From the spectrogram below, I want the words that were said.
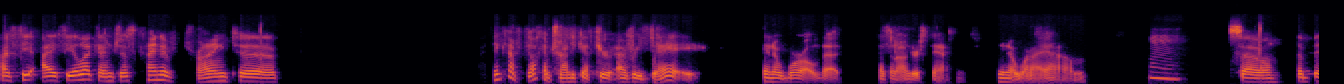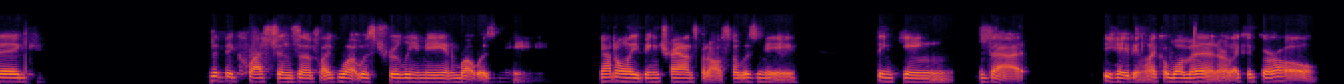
i feel i feel like i'm just kind of trying to i think i feel like i'm trying to get through every day in a world that doesn't understand you know what i am Mm. so the big the big questions of like what was truly me and what was me not only being trans but also was me thinking that behaving like a woman or like a girl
